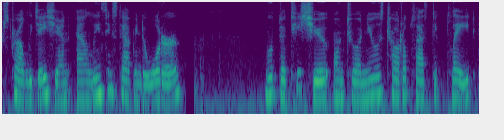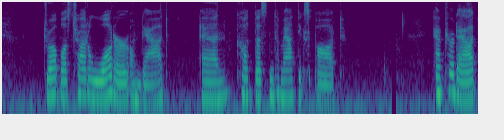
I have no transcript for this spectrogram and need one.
sterilization and rinsing step in the water. Move the tissue onto a new sterile plastic plate, drop a sterile water on that, and cut the symptomatic spot. After that,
